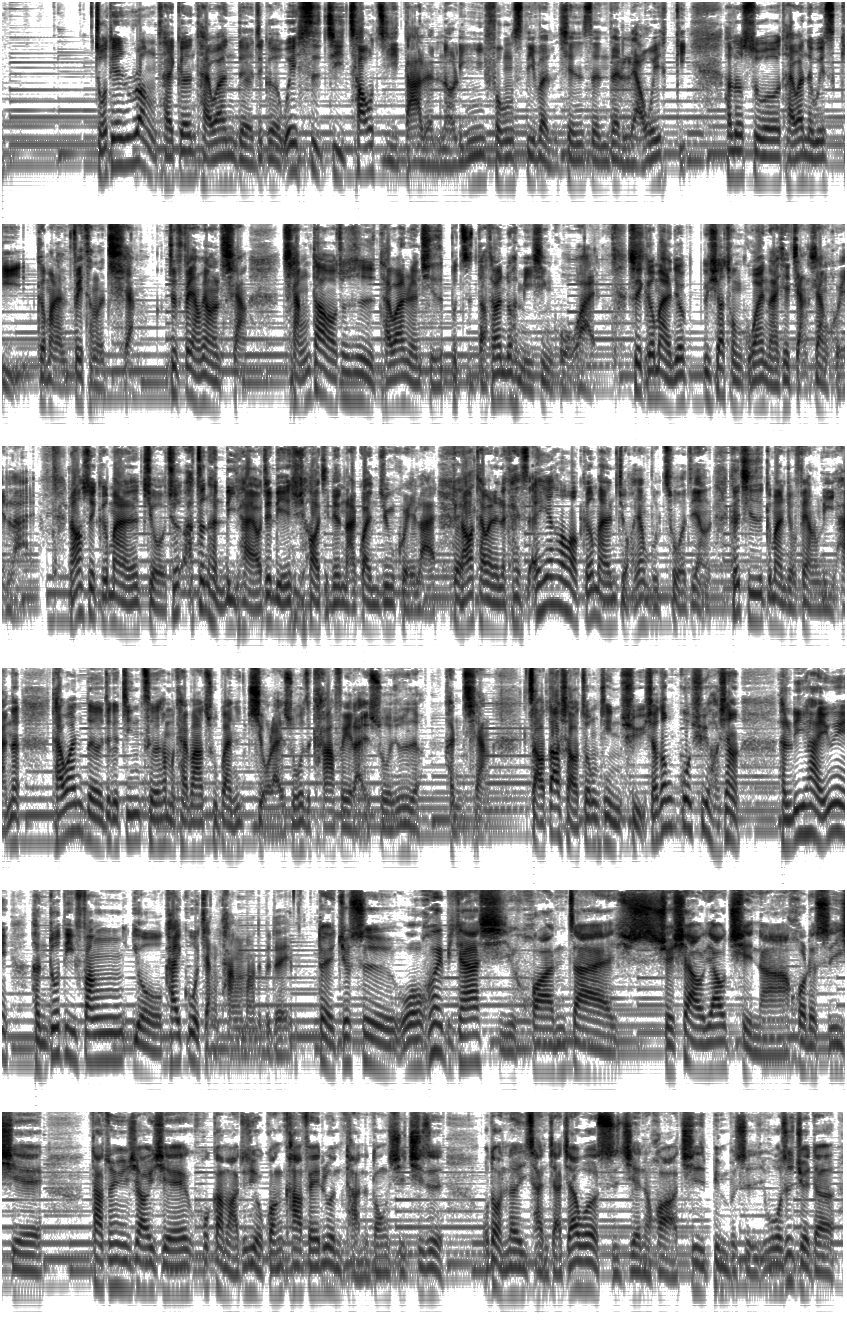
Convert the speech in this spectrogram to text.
昨天 Ron 才跟台湾的这个威士忌超级达人哦林一峰 Steven 先生在聊威士忌，他都说台湾的威士忌格马兰非常的强，就非常非常的强，强到就是台湾人其实不知道，台湾人都很迷信国外，所以格曼人就必须要从国外拿一些奖项回来，然后所以格曼人的酒就真的很厉害哦，就连续好几天拿冠军回来，然后台湾人就开始哎呀，噶玛兰酒好像不错这样，可是其实噶玛兰酒非常厉害。那台湾的这个金车他们开发出不管是酒来说或者咖啡来说，就是很强，找到。小钟进去，小钟过去好像很厉害，因为很多地方有开过讲堂嘛，对不对？对，就是我会比较喜欢在学校邀请啊，或者是一些大专院校一些或干嘛，就是有关咖啡论坛的东西，其实我都很乐意参加。只要我有时间的话，其实并不是，我是觉得，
